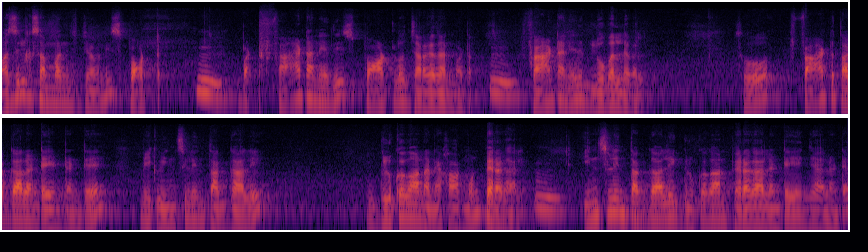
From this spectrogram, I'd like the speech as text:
మజిల్కి సంబంధించినవన్నీ స్పాట్. బట్ ఫ్యాట్ అనేది స్పాట్లో జరగదన్నమాట. ఫ్యాట్ అనేది గ్లోబల్ లెవెల్. సో ఫ్యాట్ తగ్గాలంటే ఏంటంటే మీకు ఇన్సులిన్ తగ్గాలి గ్లుకగాన్ అనే హార్మోన్ పెరగాలి. ఇన్సులిన్ తగ్గాలి గ్లుకగాన్ పెరగాలంటే ఏం చేయాలంటే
